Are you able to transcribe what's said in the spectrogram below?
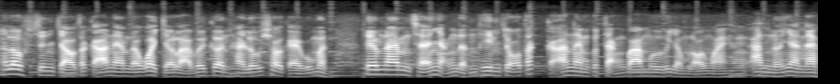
Hello, xin chào tất cả anh em đã quay trở lại với kênh hai lúa soi kèo của mình. Thì hôm nay mình sẽ nhận định thêm cho tất cả anh em có trận 30 cái dòng loại ngoại hạng Anh nữa nha anh em.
